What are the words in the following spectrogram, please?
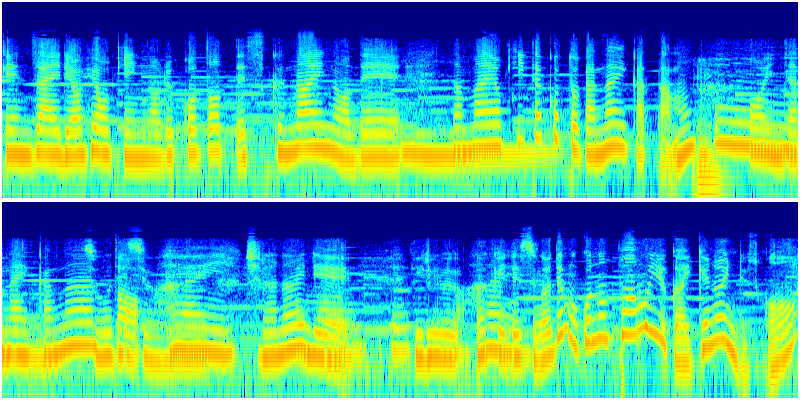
原材料表記に載ることって少ないので、うん、名前を聞いたことがない方も多いんじゃないかなと、うん、そうですよね、はい、知らないでいるわけですが、はい、でもこのパーム油がいけないんですか？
